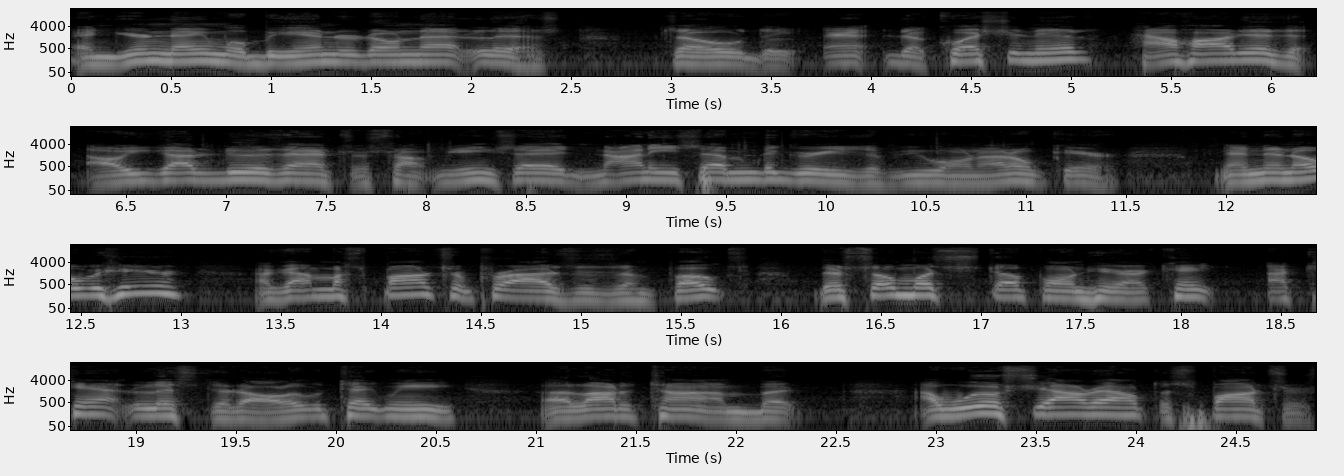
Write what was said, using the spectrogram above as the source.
and your name will be entered on that list. So the the question is, how hot is it? All you got to do is answer something. You can say 97 degrees if you want. I don't care. And then over here, I got my sponsor prizes. And folks, there's so much stuff on here. I can't I can't list it all. It would take me a lot of time, but I will shout out the sponsors.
